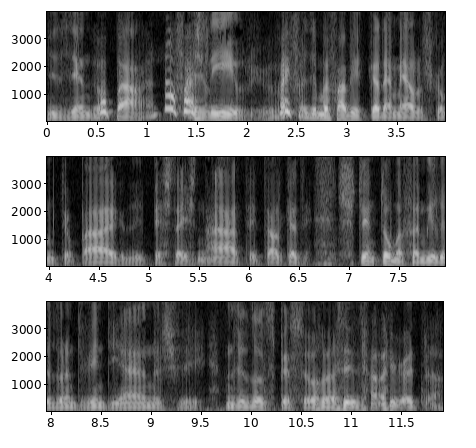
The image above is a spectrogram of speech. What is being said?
e dizendo: opa, não faz livro, vai fazer uma fábrica de caramelos como teu pai, de pastéis de nata e tal, que sustentou uma família durante 20 anos, de 12 pessoas e tal, e tal.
